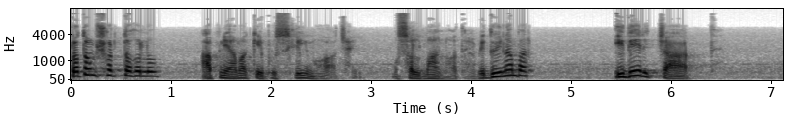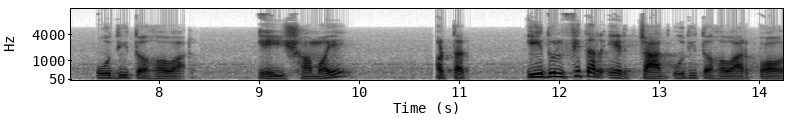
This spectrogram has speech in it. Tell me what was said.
প্রথম শর্ত হলো, আপনি আমাকে মুসলিম হওয়া চাই, মুসলমান হতে হবে। দুই নাম্বার, ঈদের চাঁদ উদিত হওয়ার এই সময়ে, অর্থাৎ ঈদ উল ফিতর এর চাঁদ উদিত হওয়ার পর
